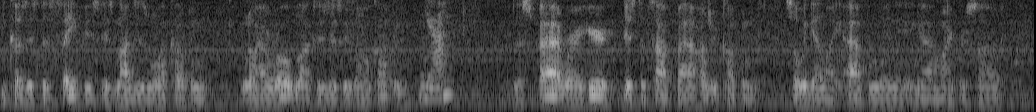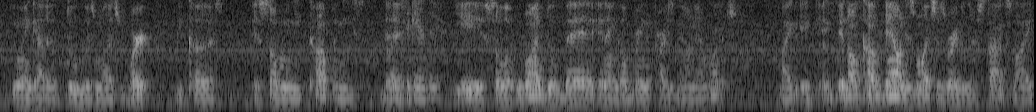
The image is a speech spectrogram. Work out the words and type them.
because it's the safest. It's not just one company. You know how Roblox is just his own company. Yeah the SPY right here, this the top 500 companies. So we got like Apple in it, and got Microsoft. You ain't gotta do as much work because it's so many companies that put together. Yeah, so if one do bad, it ain't gonna bring the price down that much. Like it, it, it don't come down as much as regular stocks. Like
